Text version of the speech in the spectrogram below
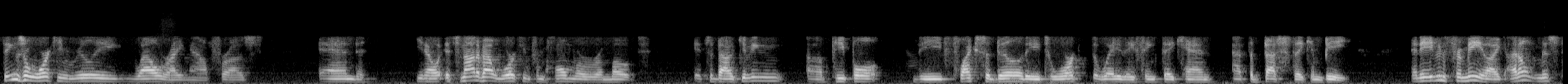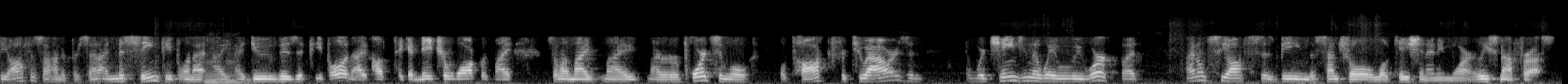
Things are working really well right now for us. And, you know, it's not about working from home or remote. It's about giving uh, people the flexibility to work the way they think they can at the best they can be. And even for me, like I don't miss the office 100%. I miss seeing people, and I, mm-hmm. I, I do visit people, and I, I'll take a nature walk with my some of my my my reports, and we'll we'll talk for two hours, and, and we're changing the way we work. But I don't see offices being the central location anymore, at least not for us.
